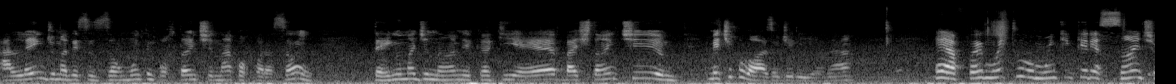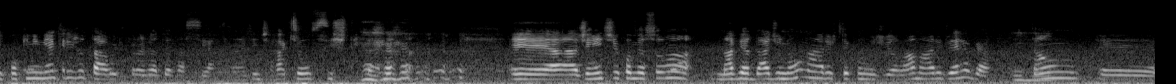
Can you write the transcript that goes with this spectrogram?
além de uma decisão muito importante na corporação, tem uma dinâmica que é bastante meticulosa, eu diria, né? É, foi muito, muito interessante, porque ninguém acreditava que o projeto ia dar certo, né? A gente hackeou o sistema. é, a gente começou, na verdade, não na área de tecnologia, lá na área de RH. Uhum. Então, é,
